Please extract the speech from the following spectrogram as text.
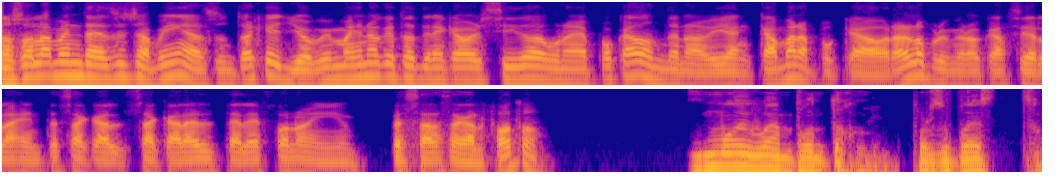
No solamente eso, Chapín, el asunto es que yo me imagino que esto tiene que haber sido en una época donde no habían cámaras, porque ahora lo primero que hacía la gente es sacar, sacar el teléfono y empezar a sacar fotos. Muy buen punto, por supuesto.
